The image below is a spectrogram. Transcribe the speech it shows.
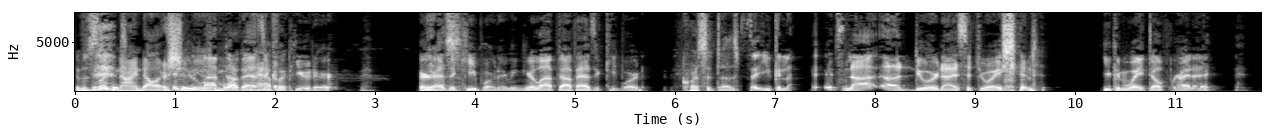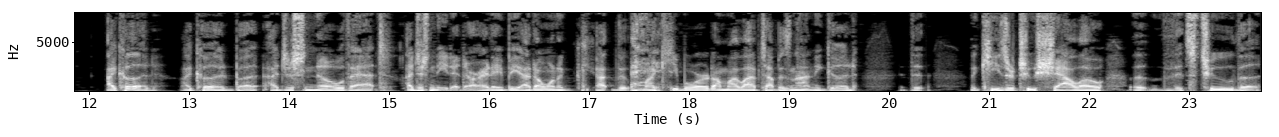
it was like nine dollars shipping. your more than has half. a A, computer. Or has a keyboard, I mean. Your laptop has a keyboard. of course, it does. So you can it's not a do or die situation. you can wait till Friday. I could, I could, but I just know that I just need it. All right, AB. I don't want to. My keyboard on my laptop is not any good. The, the keys are too shallow. It's too the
